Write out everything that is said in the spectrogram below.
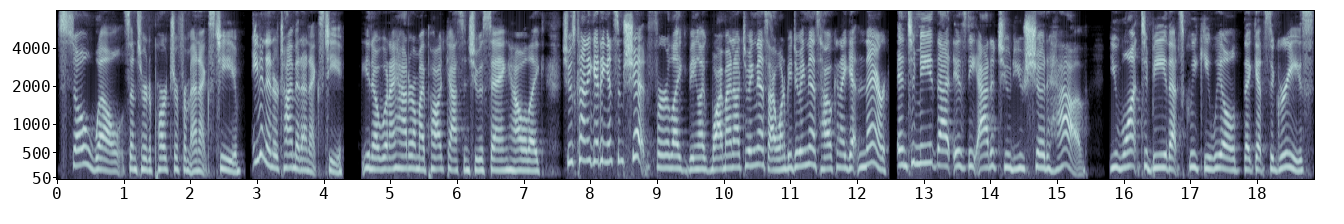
so well since her departure from NXT, even in her time at NXT. You know, when I had her on my podcast and she was saying how like she was kind of getting in some shit for like being like, why am I not doing this? I want to be doing this. How can I get in there? And to me, that is the attitude you should have. You want to be that squeaky wheel that gets the grease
